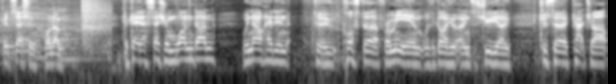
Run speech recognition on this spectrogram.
Good session, well done. Okay, that's session one done. We're now heading to Costa for a meeting with the guy who owns the studio, just to catch up,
